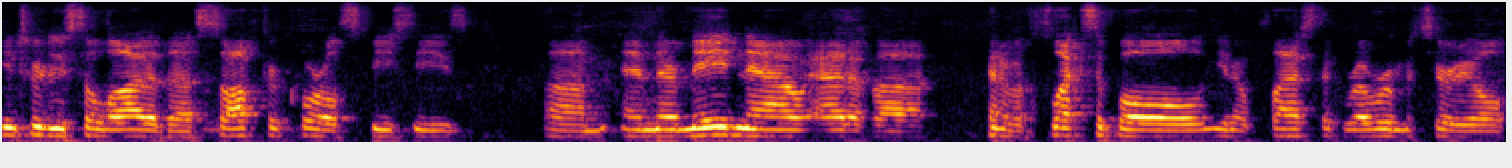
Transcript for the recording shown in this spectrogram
introduce a lot of the softer coral species, um, and they're made now out of a kind of a flexible, you know, plastic rubber material,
